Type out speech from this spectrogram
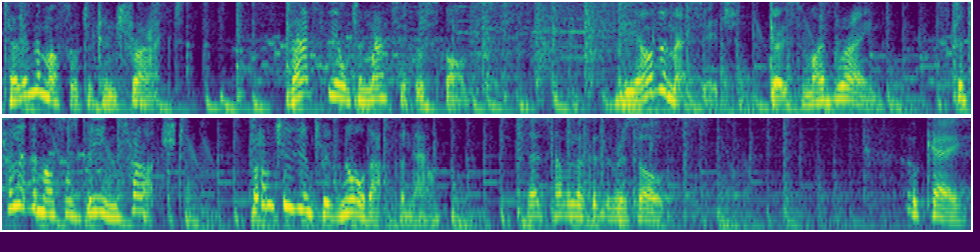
telling the muscle to contract. That's the automatic response. The other message goes to my brain to tell it the muscle's been touched. But I'm choosing to ignore that for now. Let's have a look at the results. Okay,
